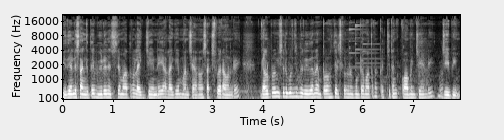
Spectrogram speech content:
ఇదేంటి సంగతి? వీడియో నచ్చితే మాత్రం లైక్ చేయండి. అలాగే మన ఛానల్ సబ్స్క్రైబ్ అవ్వండి. గల్పుల విషయాల గురించి మీరు ఏదైనా ఇన్ఫర్మేషన్ తెలుసుకోవాలనుకుంటే మాత్రం ఖచ్చితంగా కామెంట్ చేయండి. జై భీమ్.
